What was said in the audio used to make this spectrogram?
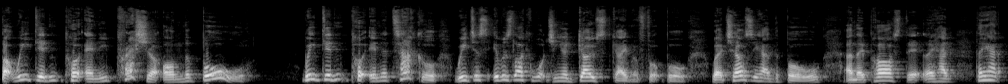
But we didn't put any pressure on the ball. We didn't put in a tackle. We just it was like watching a ghost game of football where Chelsea had the ball and they passed it. They had they had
